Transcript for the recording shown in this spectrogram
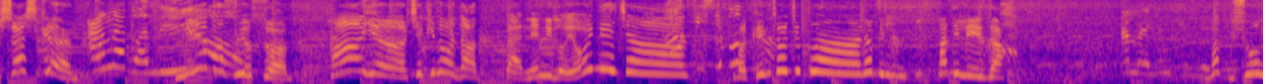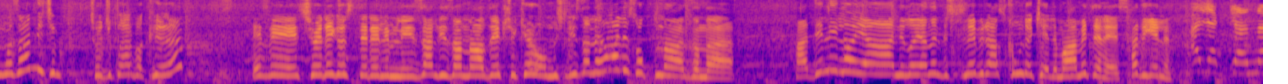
Şaşkın. Ama balıyor. Niye basıyorsun? Hayır, çekil oradan. Benle Nilo'ya oynayacağız. Bakın çocuklar. Hadi, hadi Liza. Bak bir şey olmaz anneciğim. Çocuklar bakın. Evet, şöyle gösterelim Liza. Liza'nın ağzı hep şeker olmuş. Liza ne hale soktun ağzını? Hadi Nilo'ya. Nilo'yanın üstüne biraz kum dökelim Ahmet Enes. Hadi gelin. Ayaklarına.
